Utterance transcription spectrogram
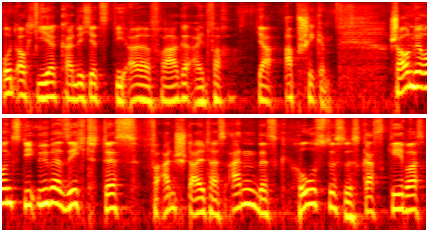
Und auch hier kann ich jetzt die äh, Frage einfach ja, abschicken. Schauen wir uns die Übersicht des Veranstalters an, des Hostes, des Gastgebers.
